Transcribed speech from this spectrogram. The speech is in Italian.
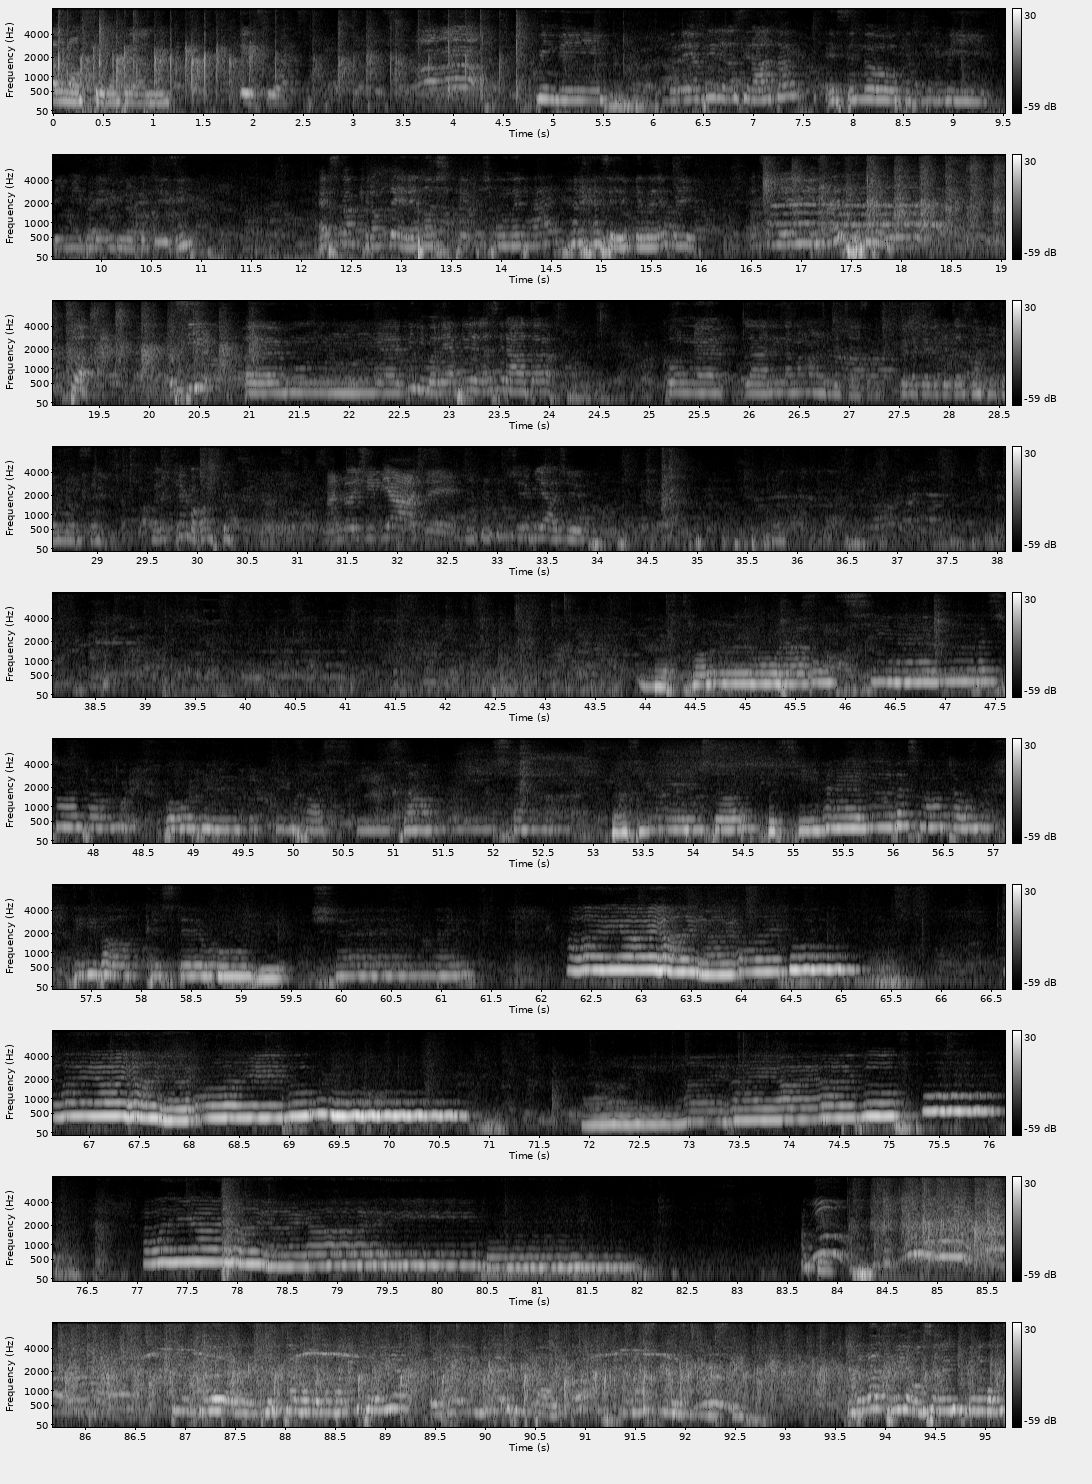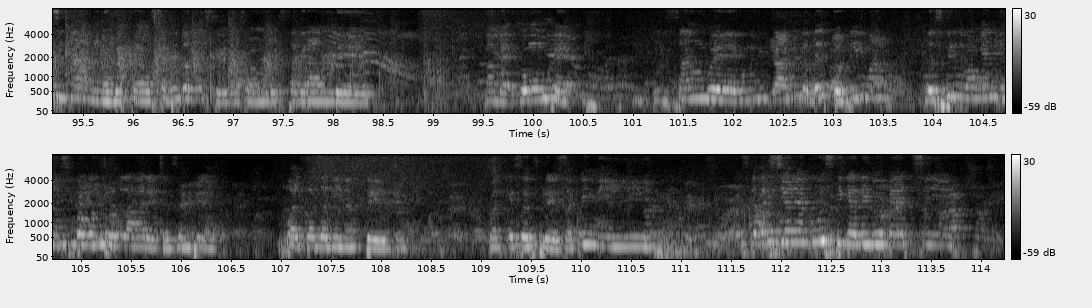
sarà il nostro compleanno e il suo. Quindi vorrei aprire la serata, essendo che ci sono qui dei miei parenti norvegesi. Jeg snakker om dere norske personer her. Jeg ser ikke dere, fordi jeg mye nyser. Så, sì, ehm, quindi vorrei aprire la serata con la Nina Mamma norvegese, quella che avete già sentito parecchie volte. Ma a noi ci piace! Ci piace. Comunque il sangue, come ho detto prima, lo spirito ambiente non si può controllare, c'è sempre qualcosa di inatteso, qualche sorpresa. Quindi questa versione acustica dei due pezzi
